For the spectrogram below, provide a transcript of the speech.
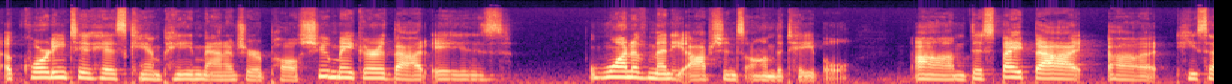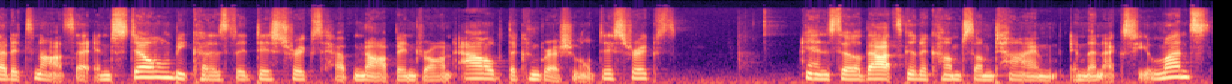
according to his campaign manager, Paul Shoemaker, that is one of many options on the table. Um, despite that, uh, he said it's not set in stone because the districts have not been drawn out, the congressional districts. And so that's going to come sometime in the next few months.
